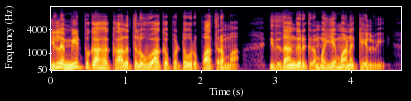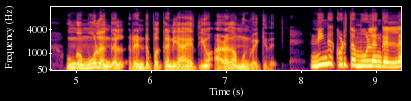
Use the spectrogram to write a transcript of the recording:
இல்ல மீட்புக்காக காலத்துல உருவாக்கப்பட்ட ஒரு பாத்திரமா? இதுதாங்க இருக்கிற மையமான கேள்வி. உங்க மூலங்கள் ரெண்டு பக்க நியாயத்தையும் அழகா முன்வைக்குது. நீங்க கொடுத்த மூலங்கள்ல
